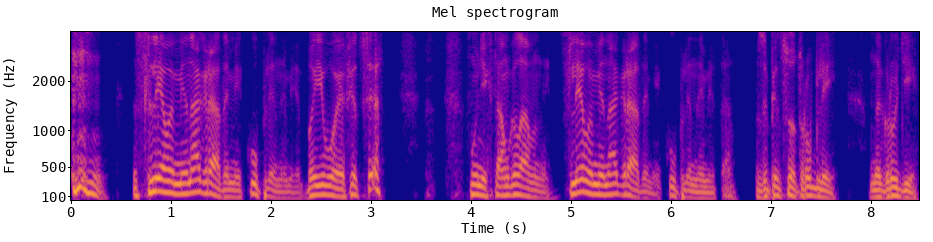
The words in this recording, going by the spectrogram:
с левыми наградами купленными. Боевой офицер, у них там главный, с левыми наградами купленными там за 500 рублей на груди.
